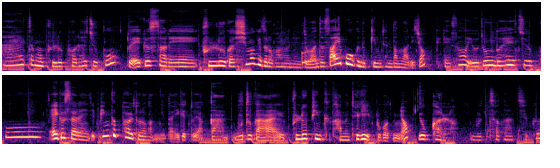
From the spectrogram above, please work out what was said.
살짝만 블루 펄 해주고 또 애교살에 블루가 심하게 들어가면 이제 완전 사이보그 느낌이 된단 말이죠. 그래서 이 정도 해주고 애교살에는 이제 핑크 펄 들어갑니다. 이게 또 약간 무드가 블루 핑크 가면 되게 예쁘거든요. 이 컬러. 묻혀가지고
